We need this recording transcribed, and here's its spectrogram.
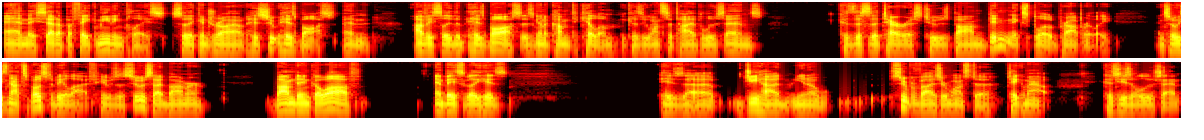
and they set up a fake meeting place so they can draw out his his boss and obviously the, his boss is going to come to kill him because he wants to tie up loose ends because this is a terrorist whose bomb didn't explode properly and so he's not supposed to be alive he was a suicide bomber bomb didn't go off and basically his his uh jihad you know supervisor wants to take him out because he's a loose end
